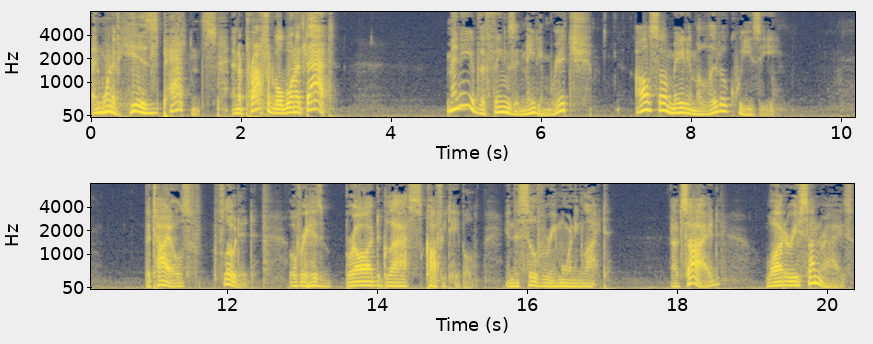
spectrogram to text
And one of his patents, and a profitable one at that. Many of the things that made him rich also made him a little queasy. The tiles floated over his broad glass coffee table in the silvery morning light. Outside, watery sunrise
